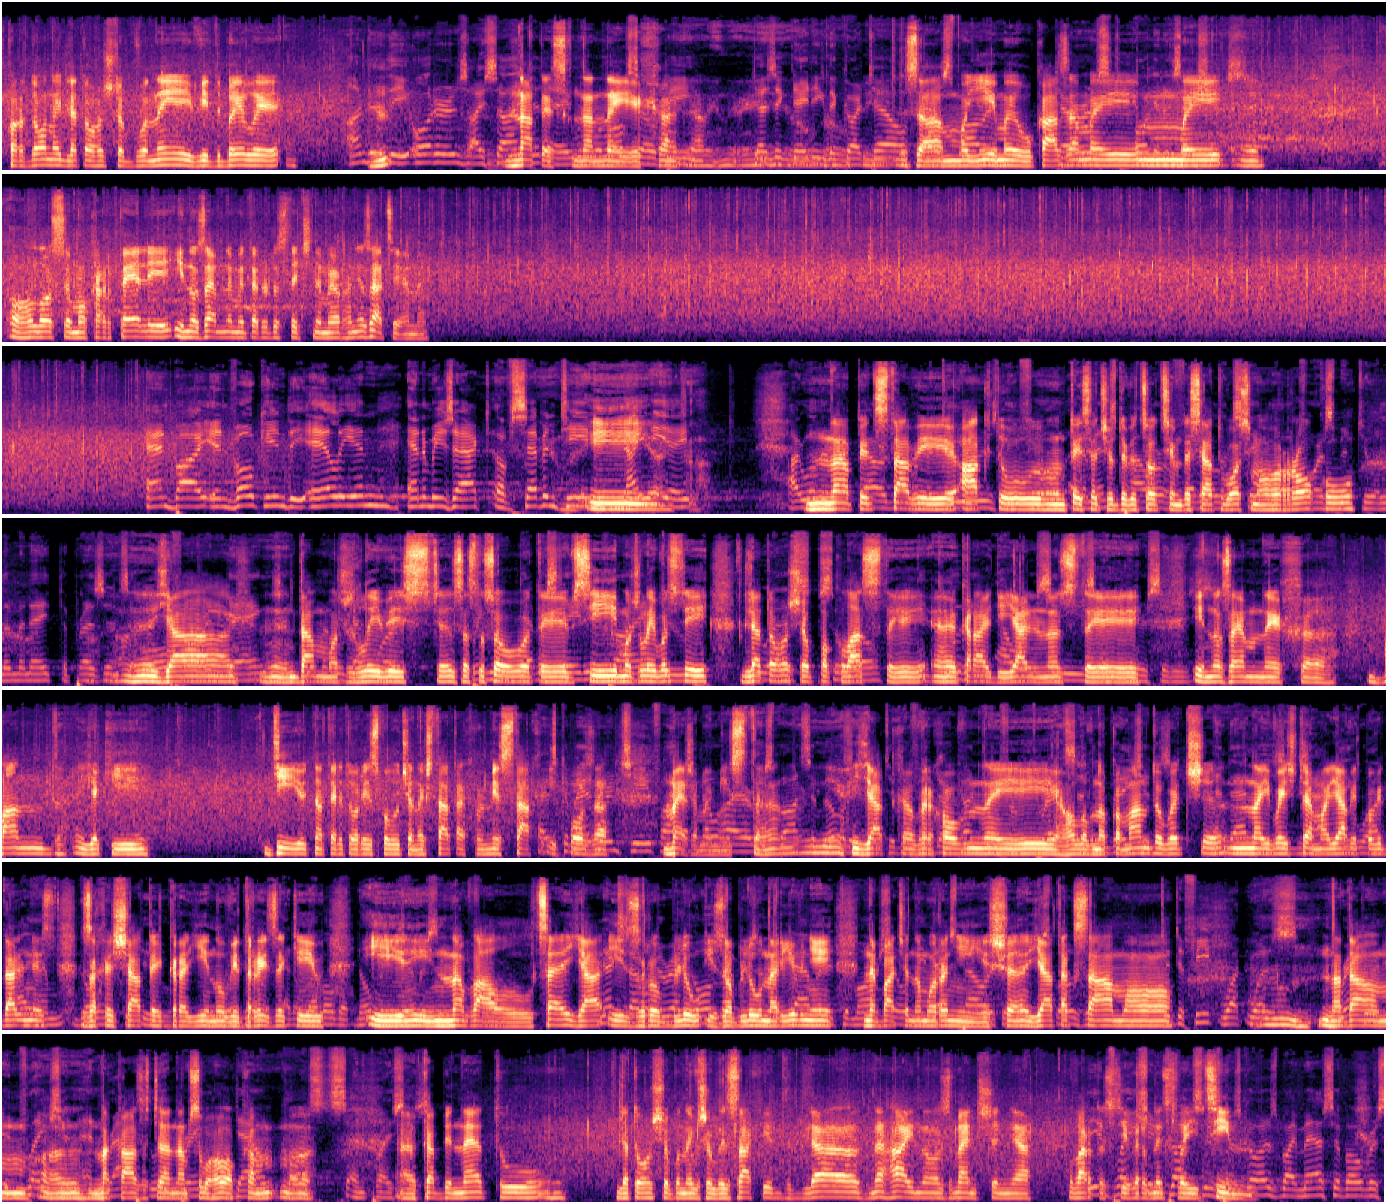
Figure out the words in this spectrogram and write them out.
кордони для того, щоб вони відбили натиск на них за моїми указами. Ми е, оголосимо картелі іноземними терористичними організаціями. And by invoking the Alien Enemies Act of І 1798, I will на підставі акту full evidence power of 1978 federal and state року я дам можливість застосовувати всі можливості для того, щоб покласти е, край діяльності іноземних е, банд, які діють на території Сполучених Штатів в містах і поза межами міст. Як верховний головнокомандувач, найвища моя відповідальність захищати країну від ризиків і навал. Це я і зроблю, і зроблю на рівні небаченому раніше. Я так само надам е, наказ членам свого кам- е, для того, щоб вони вжили захід для негайного зменшення вартості виробництва і цін.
